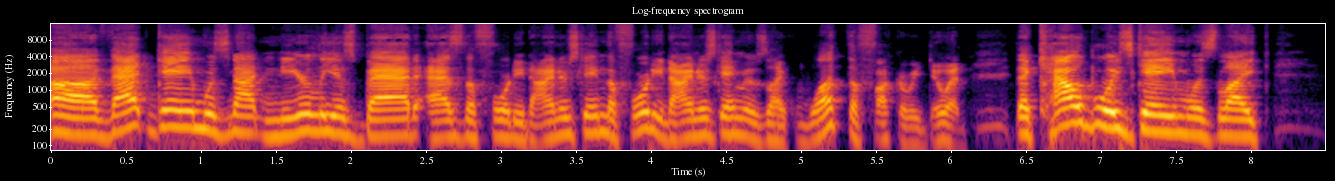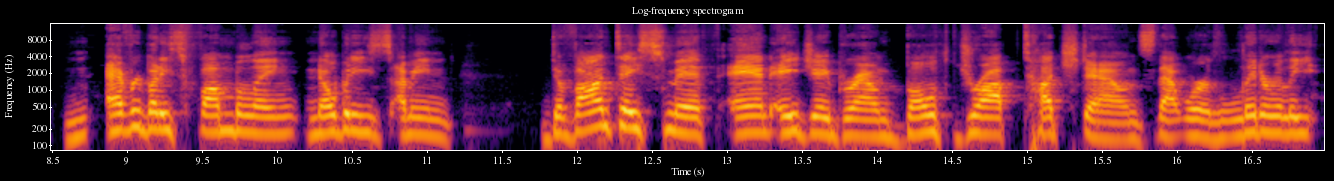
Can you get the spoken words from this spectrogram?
Uh, that game was not nearly as bad as the 49ers game. The 49ers game, it was like, what the fuck are we doing? The Cowboys game was like, everybody's fumbling. Nobody's, I mean, DeVonta Smith and AJ Brown both dropped touchdowns that were literally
